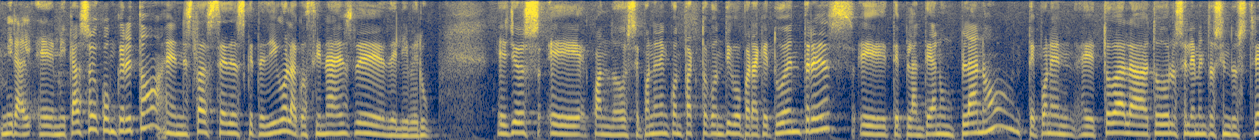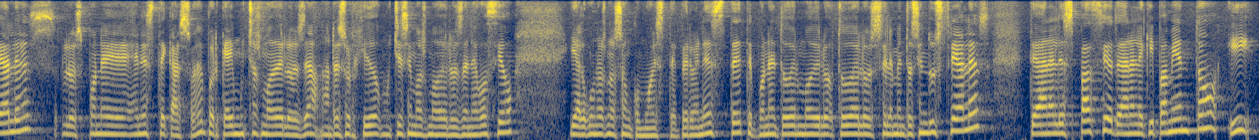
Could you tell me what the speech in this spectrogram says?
Mira, en mi caso concreto, en estas sedes que te digo, la cocina es de Deliveroo. Ellos, eh, cuando se ponen en contacto contigo para que tú entres, eh, te plantean un plano, te ponen eh, toda la, todos los elementos industriales, los pone en este caso, porque hay muchos modelos ya, han resurgido muchísimos modelos de negocio y algunos no son como este, pero en este te pone todo el modelo, todos los elementos industriales, te dan el espacio, te dan el equipamiento y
